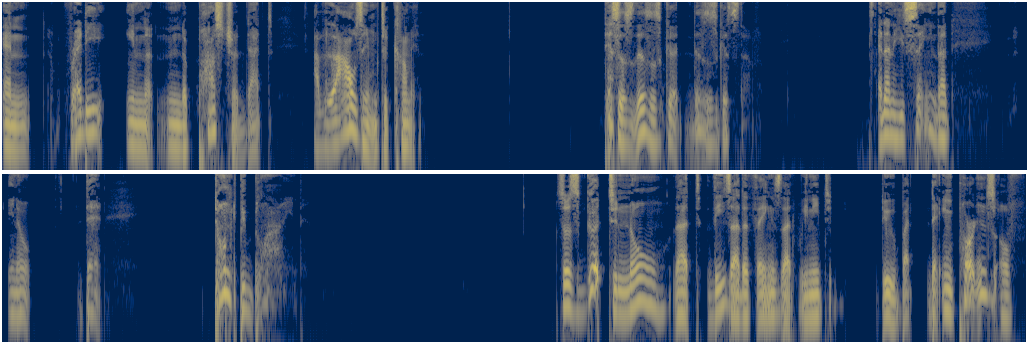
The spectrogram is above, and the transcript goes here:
and ready in, in the posture that allows him to come in. This is this is good. This is good stuff. And then he's saying that, you know, that don't be blind. So it's good to know that these are the things that we need to do, but the importance of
